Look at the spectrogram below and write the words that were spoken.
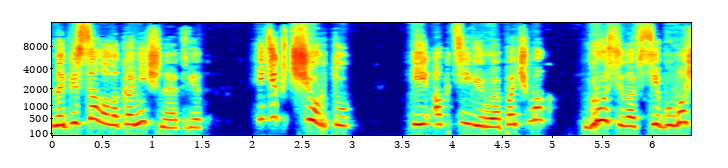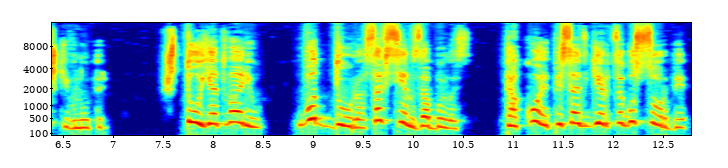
написала лаконичный ответ. «Иди к черту!» И, активируя почмак, бросила все бумажки внутрь. «Что я творю? Вот дура, совсем забылась! Такое писать герцогу Сорби!»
